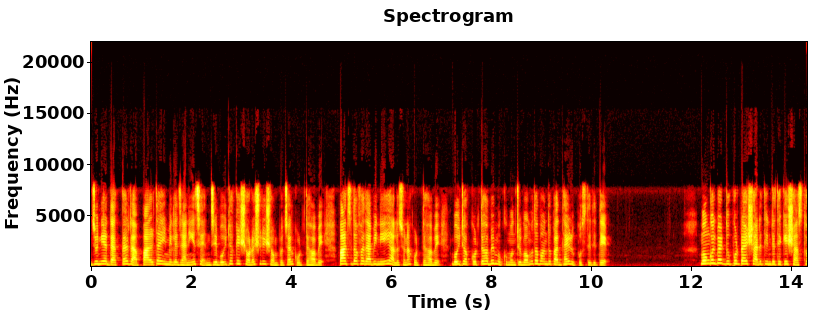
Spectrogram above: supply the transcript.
জুনিয়র ডাক্তাররা পাল্টা ইমেলে জানিয়েছেন যে, বৈঠকে সরাসরি সম্প্রচার করতে হবে। পাঁচ দফা দাবি নিয়েই আলোচনা করতে হবে। বৈঠক করতে হবে মুখ্যমন্ত্রী মমতা বন্দ্যোপাধ্যায়ের উপস্থিতিতে। মঙ্গলবার দুপুর প্রায় সাড়ে তিনটে থেকে স্বাস্থ্য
